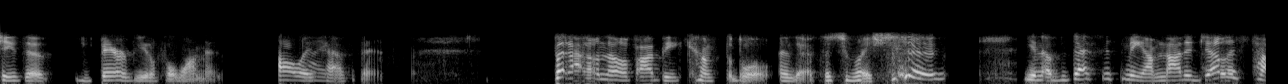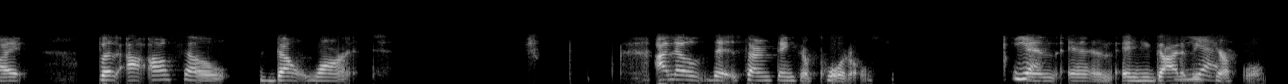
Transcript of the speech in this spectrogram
she's a very beautiful woman. Always Right. has been. But I don't know if I'd be comfortable in that situation. you know, but that's just me. I'm not a jealous type, but I also don't want I know that certain things are portals Yes. and and and you got to be Yes. careful.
